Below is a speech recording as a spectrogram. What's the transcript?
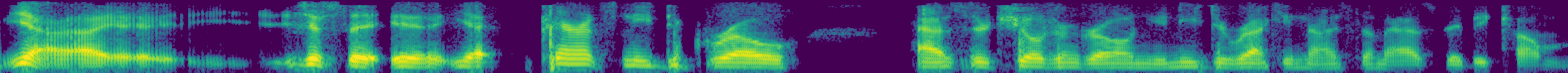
yeah, I, just that uh, yeah, parents need to grow as their children grow, and you need to recognize them as they become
